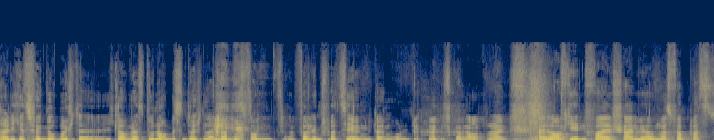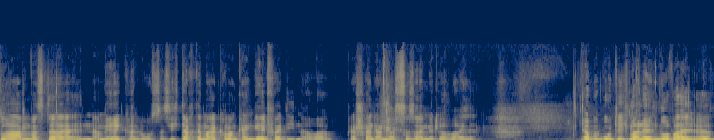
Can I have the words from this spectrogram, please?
halte ich jetzt für Gerüchte. Ich glaube, dass du noch ein bisschen durcheinander bist vom, von dem Spaziergang mit deinem Hund. Das kann auch sein. Also auf jeden Fall scheinen wir irgendwas verpasst zu haben, was da in Amerika los ist. Ich dachte mal, da kann man kein Geld verdienen, aber das scheint anders zu sein mittlerweile. Ja, aber gut, ich meine, nur weil,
